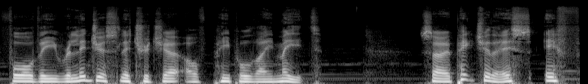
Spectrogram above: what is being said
for the religious literature of people they meet? So picture this if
